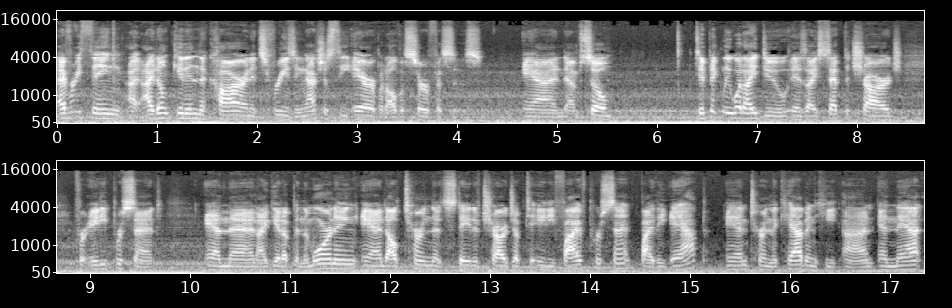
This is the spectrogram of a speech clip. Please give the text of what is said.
everything, I, I, don't get in the car and it's freezing, not just the air, but all the surfaces. And um, so typically what I do is I set the charge for 80% and then I get up in the morning and I'll turn the state of charge up to 85% by the app and turn the cabin heat on and that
